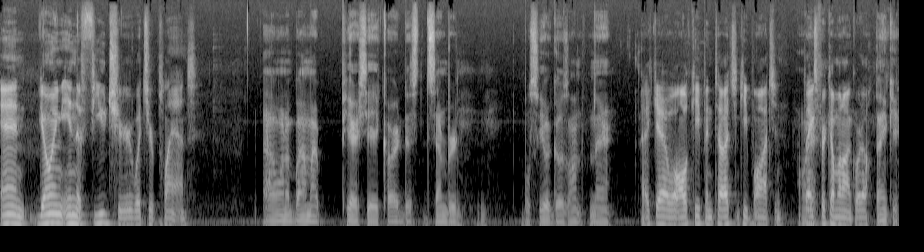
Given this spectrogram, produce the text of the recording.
And going in the future, what's your plans? I want to buy my PRCA card this December. We'll see what goes on from there. Heck yeah, well, I'll keep in touch and keep watching. All Thanks right. for coming on, Kordell. Thank you.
